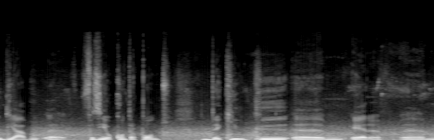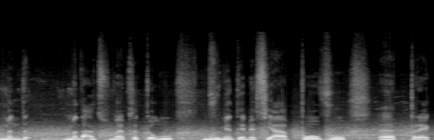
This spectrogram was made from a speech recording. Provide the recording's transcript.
o, o diabo uh, fazia o contraponto daquilo que uh, era manda, mandado, não é? Portanto, pelo movimento MFA, Povo, PREC,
